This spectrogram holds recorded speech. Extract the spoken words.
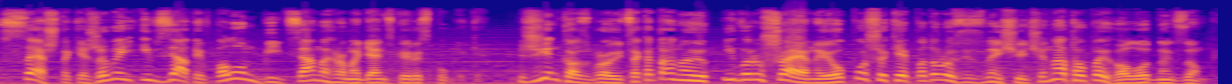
все ж таки живий і взятий в полон бійцями громадянської республіки. Жінка озброюється катаною і вирушає на його пошуки по дорозі, знищуючи натовпи голодних зомбі.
